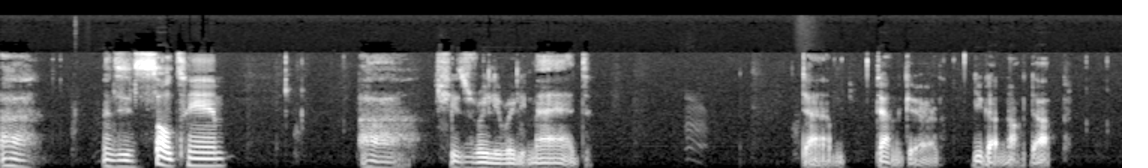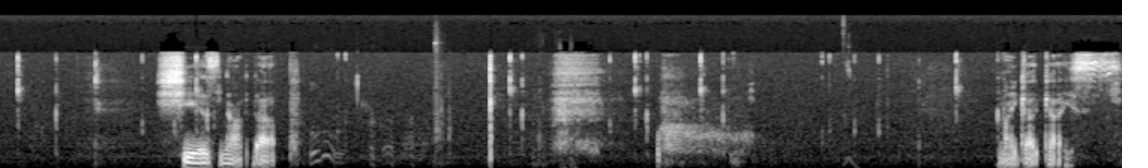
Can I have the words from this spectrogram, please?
uh, and insult him. Uh, she's really, really mad. Damn, damn girl. You got knocked up. She is knocked up. My god, guys.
